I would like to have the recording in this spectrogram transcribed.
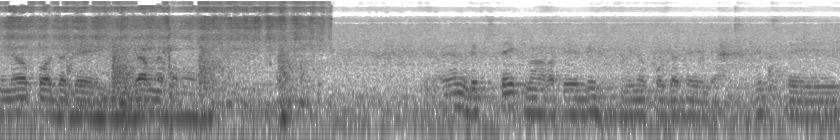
Mino for the day, sinigang na bangus. Ayan, lipstick mga ka-TV. Mino for the day. Lipstick.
